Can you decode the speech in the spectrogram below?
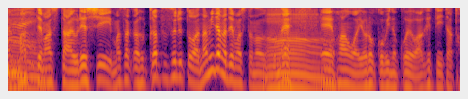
うん。待ってました。嬉しい。まさか復活するとは涙が出ましたなどとね、えーファンは喜びの声を上げていたと。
